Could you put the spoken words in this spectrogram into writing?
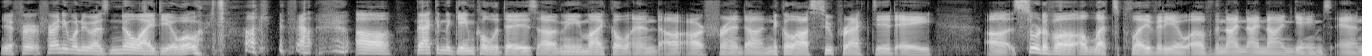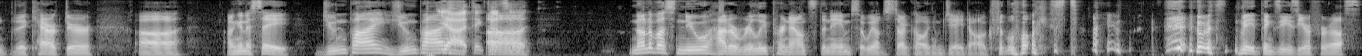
Yeah, for for anyone who has no idea what we're talking about, uh, back in the Game Cola days, uh, me, Michael, and our, our friend uh, Nicolas Suprak did a uh, sort of a, a, let's play video of the 999 games, and the character, uh, I'm gonna say Junpei, Junpei. Yeah, I think that's uh, it. None of us knew how to really pronounce the name, so we all just started calling him J Dog for the longest time. it was made things easier for us.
